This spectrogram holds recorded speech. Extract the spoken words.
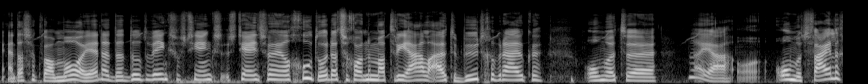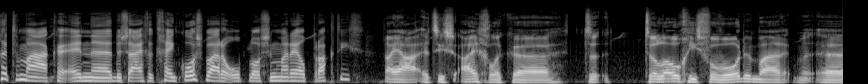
Ja, dat is ook wel mooi. Hè? Dat, dat doet Winks of Steens wel heel goed hoor. Dat ze gewoon de materialen uit de buurt gebruiken om het nou ja, om het veiliger te maken. En uh, dus eigenlijk geen kostbare oplossing, maar heel praktisch. Nou ja, het is eigenlijk uh, te, logisch voor woorden, maar uh,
